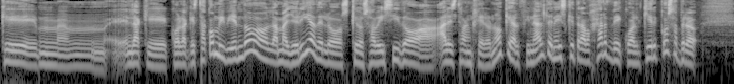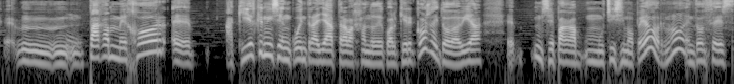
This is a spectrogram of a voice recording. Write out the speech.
que, mm, en la que, con la que está conviviendo la mayoría de los que os habéis ido al extranjero, ¿no? Que al final tenéis que trabajar de cualquier cosa, pero eh, mm, pagan mejor. Eh, aquí es que ni se encuentra ya trabajando de cualquier cosa y todavía se paga muchísimo peor, ¿no? Entonces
